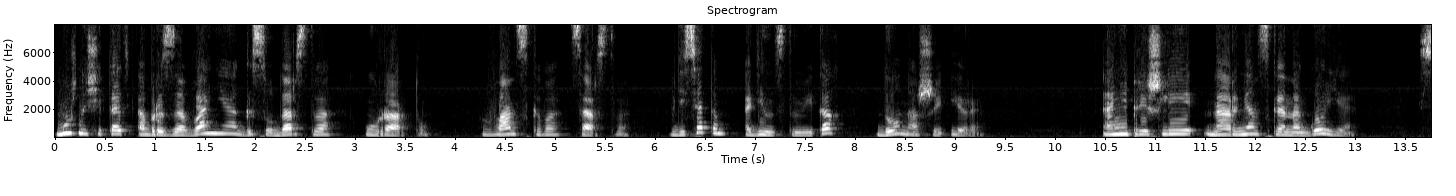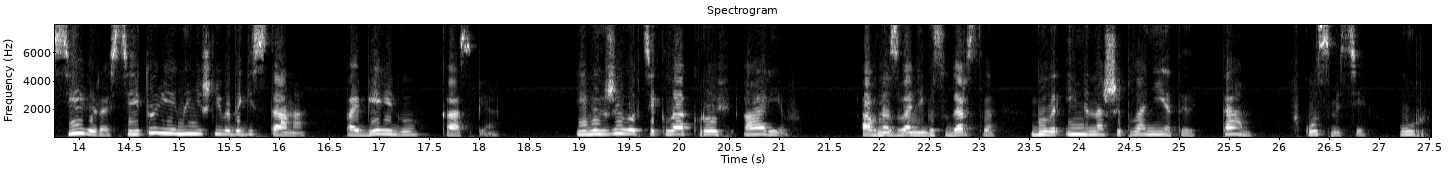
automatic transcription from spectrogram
можно считать образование государства Урарту, Ванского царства в X-XI веках до нашей эры. Они пришли на Армянское Нагорье с севера, с территории нынешнего Дагестана, по берегу Каспия. И в их жилах текла кровь ариев, а в названии государства было имя нашей планеты, там, в космосе, Ур.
